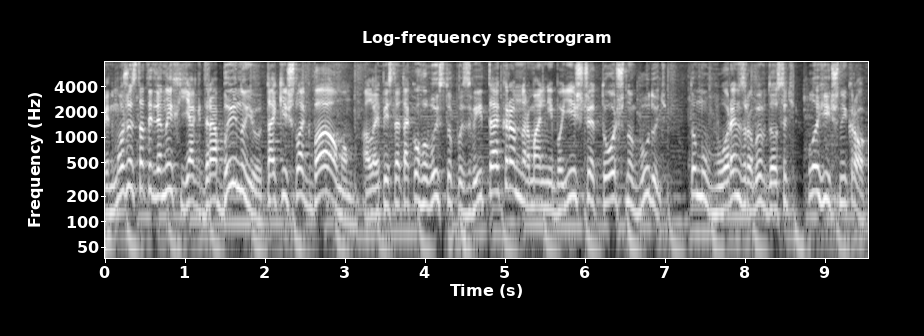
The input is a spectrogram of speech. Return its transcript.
Він може стати для них як драбиною, так і шлагбаумом. Але після такого виступу з Віттакером нормальні бої ще точно будуть. Тому Ворен зробив досить логічний крок.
